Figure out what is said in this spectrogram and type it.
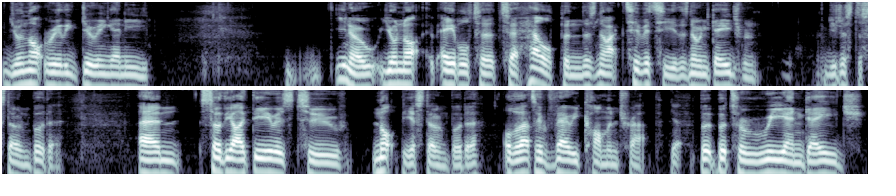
you're not really doing any. You know, you're not able to to help, and there's no activity, there's no engagement. Mm-hmm. You're just a stone Buddha. Um, so the idea is to not be a stone Buddha, although that's a very common trap. Yep. But but to re-engage,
